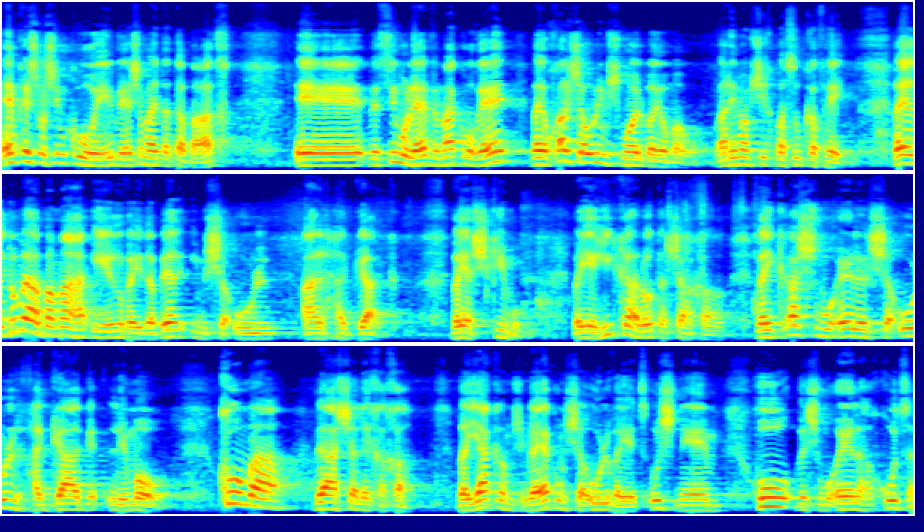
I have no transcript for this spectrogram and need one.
הם כשלושים קרואים, ויש שם את הטבח. אה, ושימו לב, ומה קורה? ויאכל שאול עם שמואל ביום ההוא. ואני ממשיך פסוק כ"ה. וירדו מהבמה העיר, וידבר עם שאול על הגג. וישכימו. ויהי כעלות השחר. ויקרא שמואל אל שאול הגג לאמור. קומה ואשלחך. ויקם, ויקום שאול ויצאו שניהם, הוא ושמואל החוצה.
